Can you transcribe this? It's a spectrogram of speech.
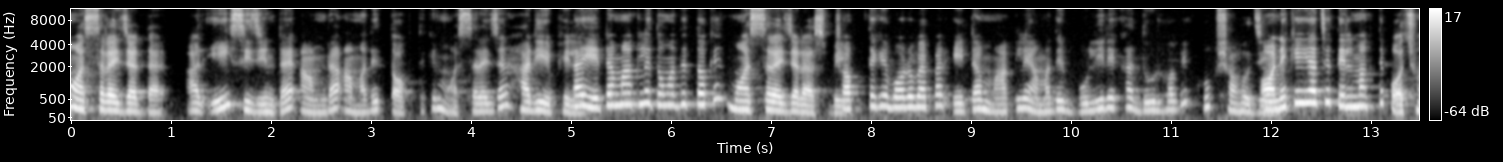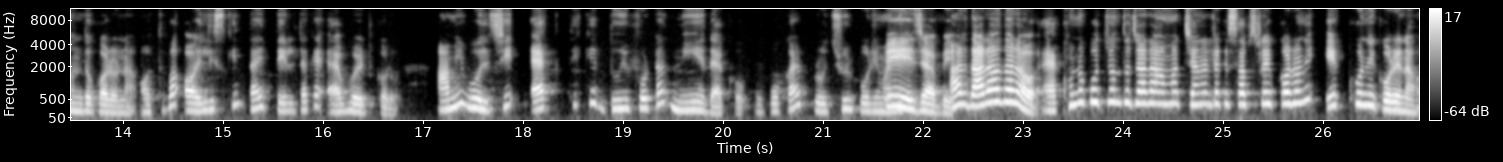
ময়শ্চারাইজার দেয়। আর এই সিজনটায় আমরা আমাদের ত্বক থেকে ময়শ্চারাইজার হারিয়ে ফেলি। তাই এটা মাখলে তোমাদের ত্বকে ময়শ্চারাইজার আসবে। সব থেকে বড় ব্যাপার, এটা মাখলে আমাদের বলি রেখা দূর হবে খুব সহজে। অনেকেই আছে তেল মাখতে পছন্দ করো না অথবা অয়েলি স্কিন তাই তেলটাকে অ্যাভয়েড করো। আমি বলছি এক থেকে দুই ফোঁটা নিয়ে দেখো উপকার প্রচুর পরিমাণে। পেয়ে যাবে। আর দাঁড়াও দাঁড়াও এখনও পর্যন্ত যারা আমার চ্যানেলটাকে সাবস্ক্রাইব করনি এক্ষুনি করে নাও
